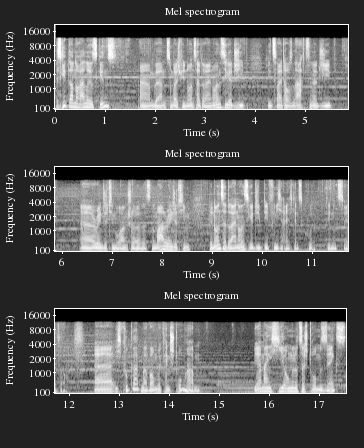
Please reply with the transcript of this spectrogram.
Es gibt auch noch andere Skins. Ähm, wir haben zum Beispiel 1993er Jeep, den 2018er Jeep, äh, Ranger Team Orange oder das normale Ranger Team. Der 1993er Jeep, den finde ich eigentlich ganz cool. Den nutzen wir jetzt auch. Äh, ich gucke gerade mal, warum wir keinen Strom haben. Wir haben eigentlich hier ungenutzter Strom 6.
